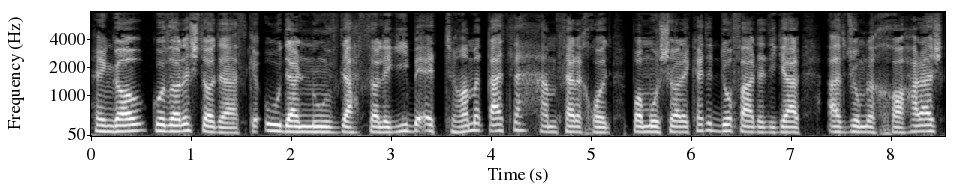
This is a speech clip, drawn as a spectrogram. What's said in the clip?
هنگاو گزارش داده است که او در 19 سالگی به اتهام قتل همسر خود با مشارکت دو فرد دیگر از جمله خواهرش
